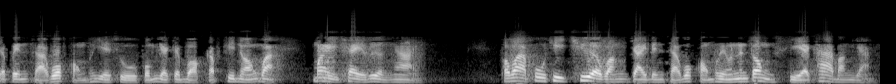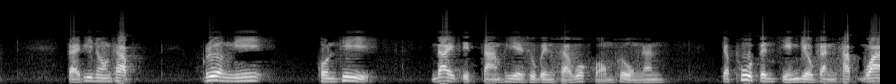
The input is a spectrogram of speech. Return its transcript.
จะเป็นสาวกของพระเยซู ผมอยากจะบอกกับพี่น้องว่าไม่ใช่เรื่องง่าย เพราะว่าผู้ที่เชื่อวางใจเป็นสาวกของพระองค์นั้นต้องเสียค่าบางอย่าง แต่พี่น้องครับ เรื่องนี้คนที่ได้ติดตามพระเยซูเป็นสาวกของพระองค์นั้น จะพูดเป็นเสียงเดียวกันครับ ว่า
